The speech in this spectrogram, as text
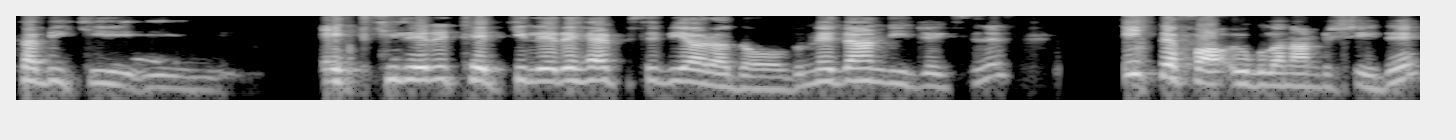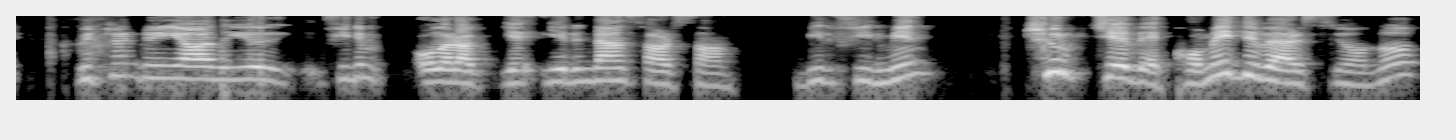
tabii ki etkileri, tepkileri hepsi bir arada oldu. Neden diyeceksiniz? İlk defa uygulanan bir şeydi. Bütün dünyayı film olarak yerinden sarsan bir filmin Türkçe ve komedi versiyonu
